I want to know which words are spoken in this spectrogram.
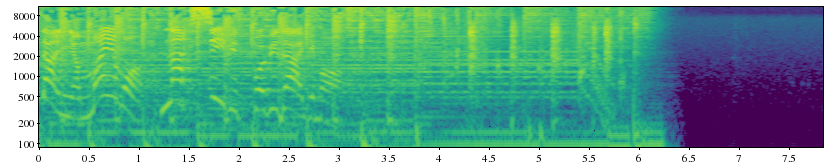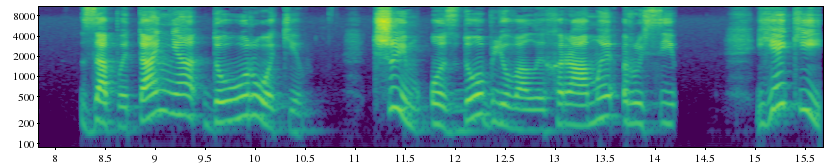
Запитання маємо, на всі відповідаємо. Запитання до уроків. Чим оздоблювали храми Русі? Які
